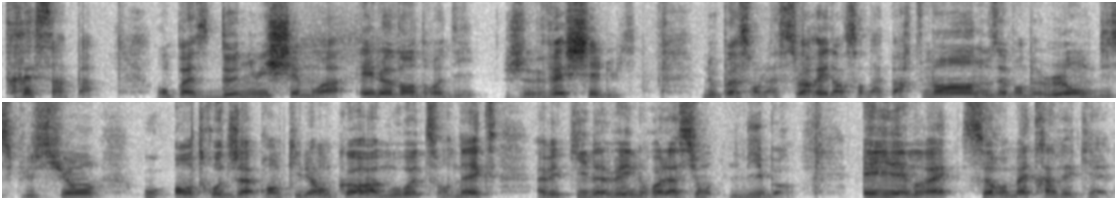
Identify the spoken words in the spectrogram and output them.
très sympa. On passe deux nuits chez moi et le vendredi, je vais chez lui. Nous passons la soirée dans son appartement, nous avons de longues discussions où entre autres j'apprends qu'il est encore amoureux de son ex avec qui il avait une relation libre. Et il aimerait se remettre avec elle.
